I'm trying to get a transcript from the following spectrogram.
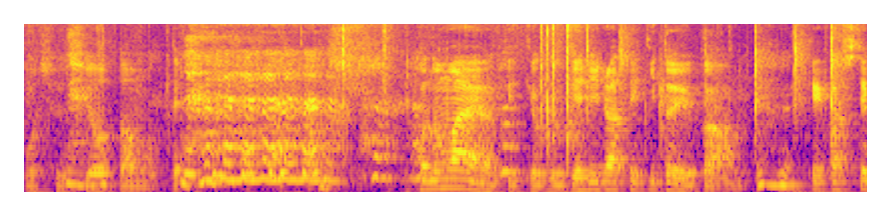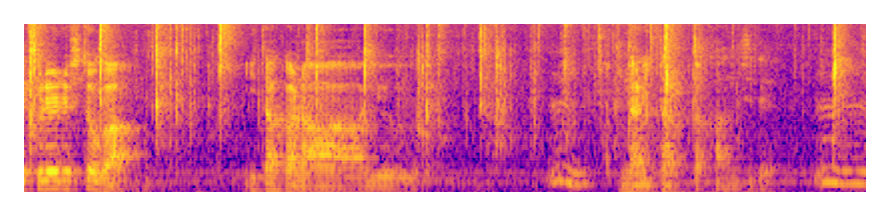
募集しようとは思って。この前は結局ゲリラ的というか結果してくれる人がいたからああいううん成り立った感じで。うん。うんうん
